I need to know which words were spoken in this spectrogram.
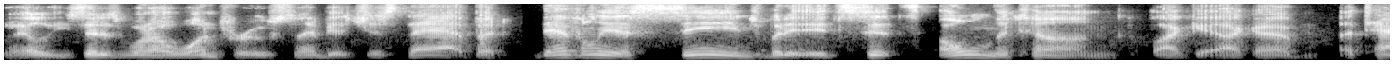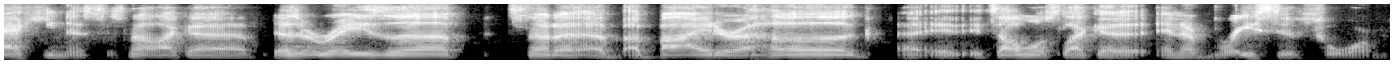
well, you said it's 101 proof, so maybe it's just that. But definitely a singe, but it, it sits on the tongue like like a, a tackiness. It's not like a doesn't raise up. It's not a, a bite or a hug. Uh, it, it's almost like a an abrasive form.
